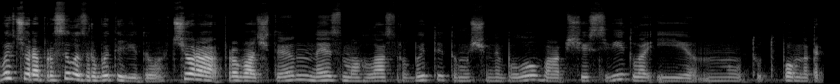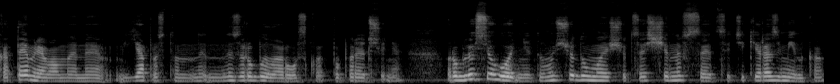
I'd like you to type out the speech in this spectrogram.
ви вчора просили зробити відео. Вчора, пробачте, не змогла зробити, тому що не було взагалі світла і ну, тут повна така темрява в мене. Я просто не, не зробила розклад попередження. Роблю сьогодні, тому що думаю, що це ще не все, це тільки розмінка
